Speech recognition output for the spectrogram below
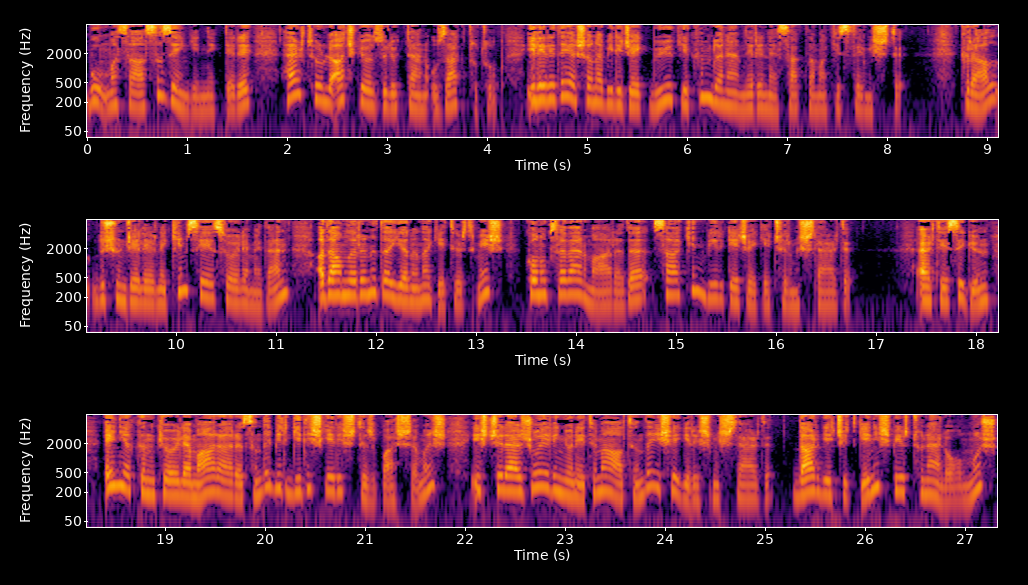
bu masalsı zenginlikleri her türlü açgözlülükten uzak tutup ileride yaşanabilecek büyük yıkım dönemlerine saklamak istemişti. Kral düşüncelerini kimseye söylemeden adamlarını da yanına getirtmiş, konuksever mağarada sakin bir gece geçirmişlerdi. Ertesi gün en yakın köyle mağara arasında bir gidiş geliştir başlamış, işçiler Joel'in yönetimi altında işe girişmişlerdi. Dar geçit geniş bir tünel olmuş,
